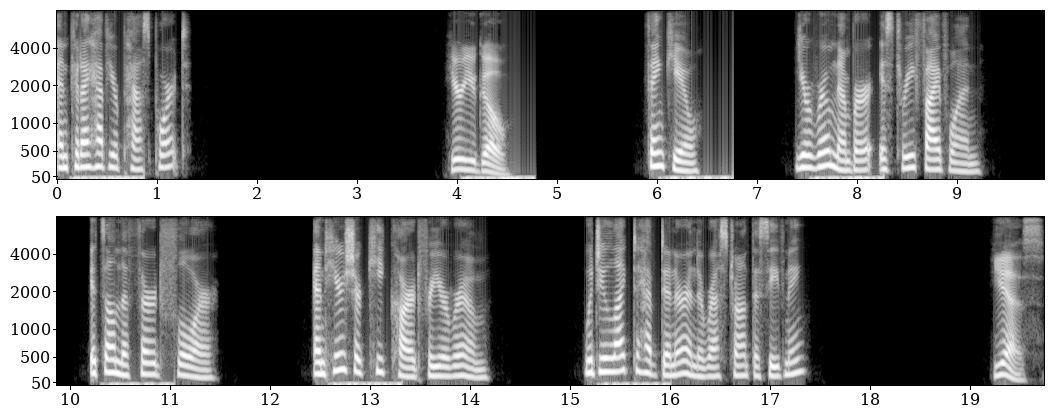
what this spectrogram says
And could I have your passport? Here you go. Thank you. Your room number is 351. It's on the third floor. And here's your key card for your room. Would you like to have dinner in the restaurant this evening? Yes,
